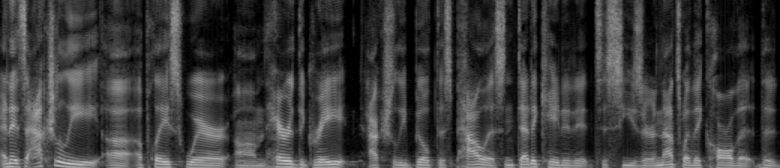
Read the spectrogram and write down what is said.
and it's actually uh, a place where um, Herod the Great actually built this palace and dedicated it to Caesar, and that's why they call the the,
